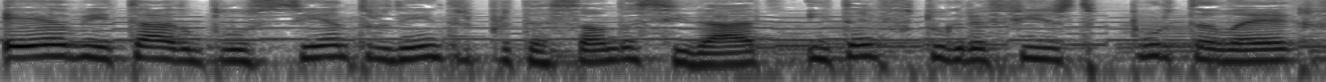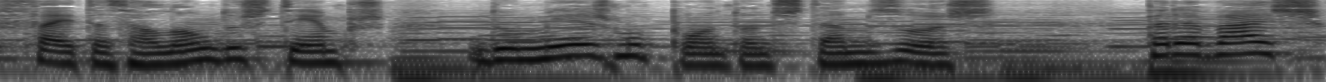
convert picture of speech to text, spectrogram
é habitado pelo Centro de Interpretação da cidade e tem fotografias de Porto Alegre feitas ao longo dos tempos, do mesmo ponto onde estamos hoje. Para baixo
